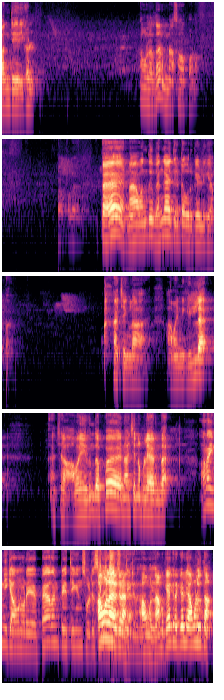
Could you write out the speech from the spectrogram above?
வந்தேரிகள். அவங்களால தான் நம்ம நாசமாக போனோம். இப்போ நான் வந்து வெங்காயத்துக்கிட்ட ஒரு கேள்வி கேட்பேன். ஆச்சுங்களா? அவன் இன்னைக்கு இல்லை. ஆச்சா அவன் இருந்தப்ப நான் சின்ன பிள்ளையா இருந்தேன். ஆனா இன்னைக்கு அவனுடைய பேரன் பேத்திங்கன்னு சொல்லிட்டு சில அவங்களாம் இருக்கிறாங்க. அவங்க நாம் கேட்குற கேள்வி அவங்களுக்கு தான்.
